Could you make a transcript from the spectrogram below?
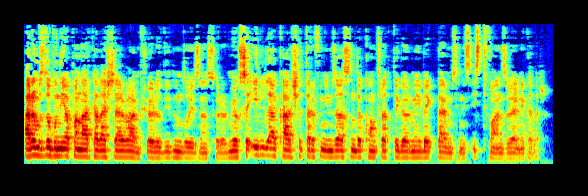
Aramızda bunu yapan arkadaşlar varmış. Öyle duydum da o yüzden soruyorum. Yoksa illa karşı tarafın imzasını da kontratta görmeyi bekler misiniz istifanızı verene kadar?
